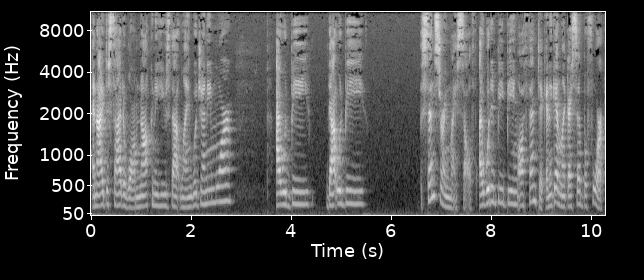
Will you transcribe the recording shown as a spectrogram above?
and I decided, well, I'm not going to use that language anymore, I would be, that would be censoring myself. I wouldn't be being authentic. And again, like I said before,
